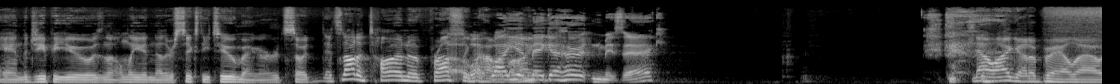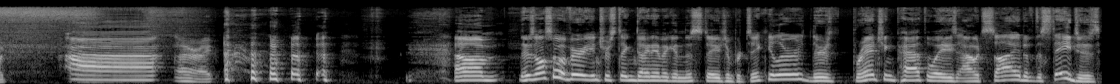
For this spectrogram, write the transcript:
and the GPU is only another 62 megahertz so it, it's not a ton of processing why, power why you behind mega hurting me, Zach? now I gotta bail out Uh, all right. um, there's also a very interesting dynamic in this stage in particular. There's branching pathways outside of the stages,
